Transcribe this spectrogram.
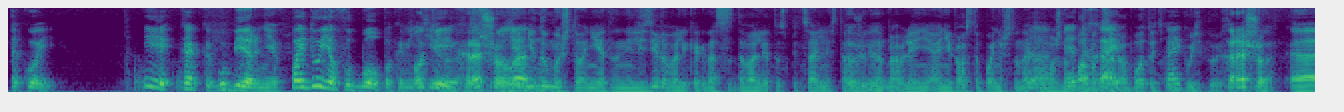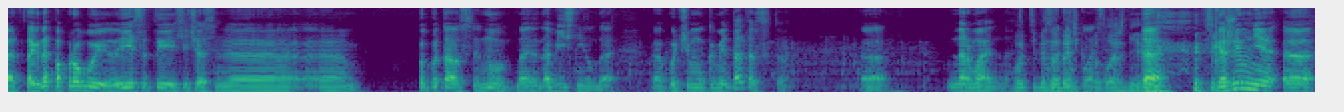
такой и как губерниев. Пойду я футбол покомментирую. Окей, хорошо, Я ладно. не думаю, что они это анализировали, когда создавали эту специальность там, Тоже или верно. направление. Они просто поняли, что на Да, этом можно это бабок хайп. заработать, Хайп. и пусть будет. Хорошо. Э, тогда попробуй, если ты сейчас э, э, попытался, ну, объяснил, да, э, почему комментаторство э, нормально. Вот тебе задачка посложнее. Да. Скажи мне, э,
